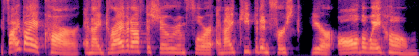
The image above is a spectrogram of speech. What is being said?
if I buy a car and I drive it off the showroom floor and I keep it in first gear all the way home,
